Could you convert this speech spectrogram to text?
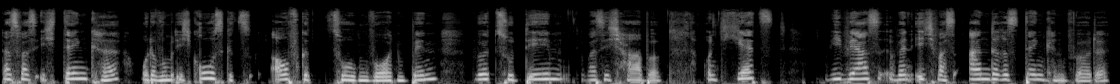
Das, was ich denke oder womit ich groß aufgezogen worden bin, wird zu dem, was ich habe. Und jetzt, wie wär's, wenn ich was anderes denken würde?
